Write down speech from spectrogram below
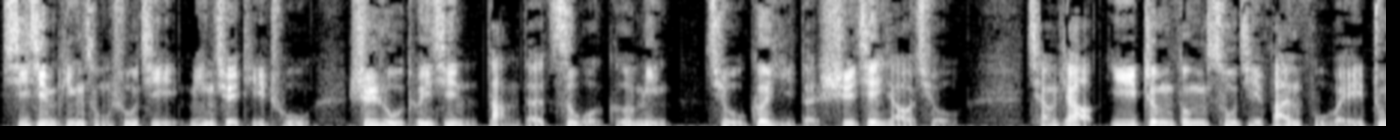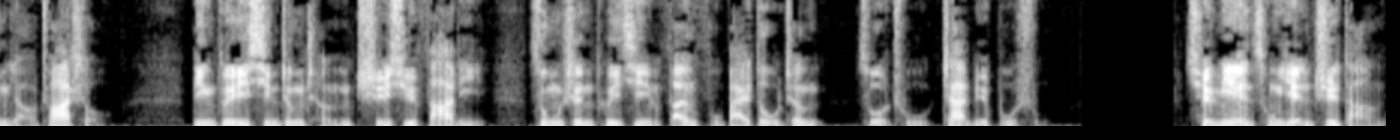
习近平总书记明确提出深入推进党的自我革命九个以的实践要求，强调以正风肃纪反腐为重要抓手，并对新征程持续发力、纵深推进反腐败斗争作出战略部署。全面从严治党，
